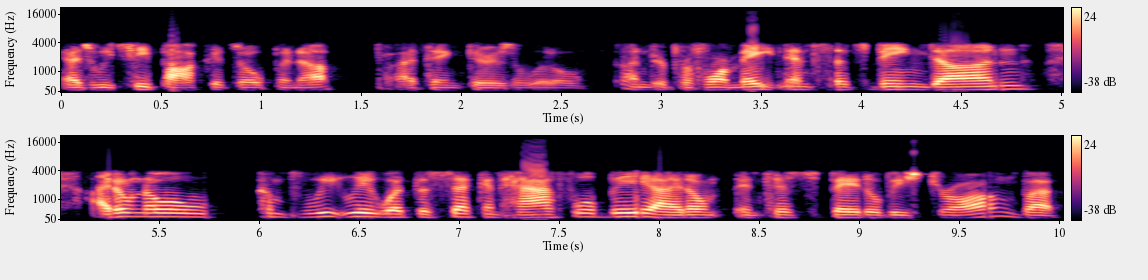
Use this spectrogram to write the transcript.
as we see pockets open up, I think there's a little underperform maintenance that's being done. I don't know completely what the second half will be. I don't anticipate it'll be strong, but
